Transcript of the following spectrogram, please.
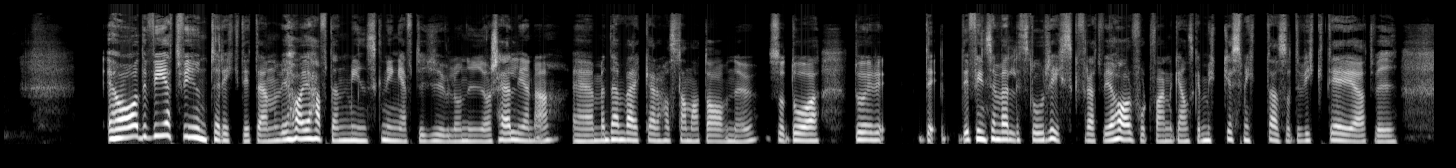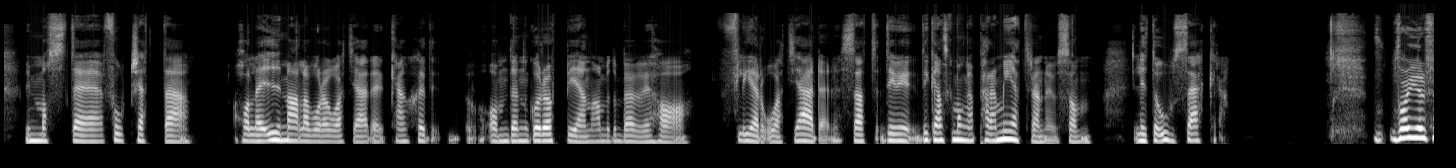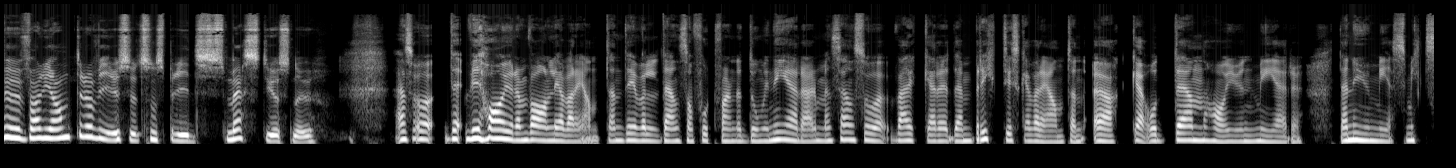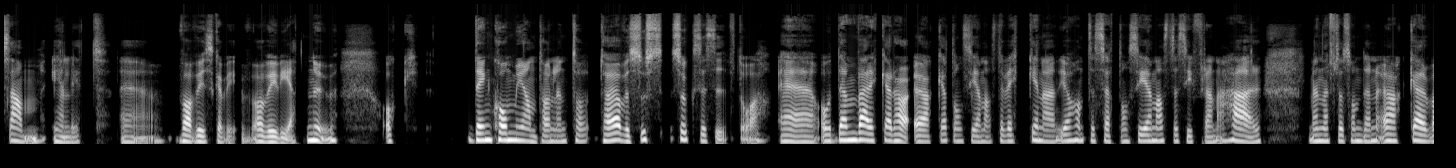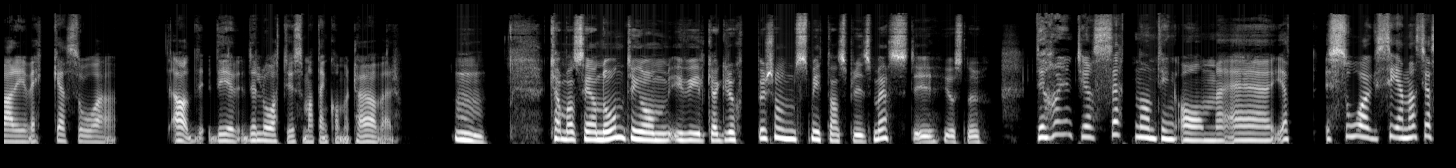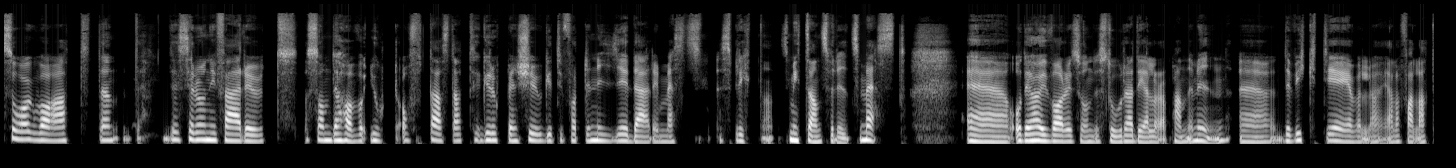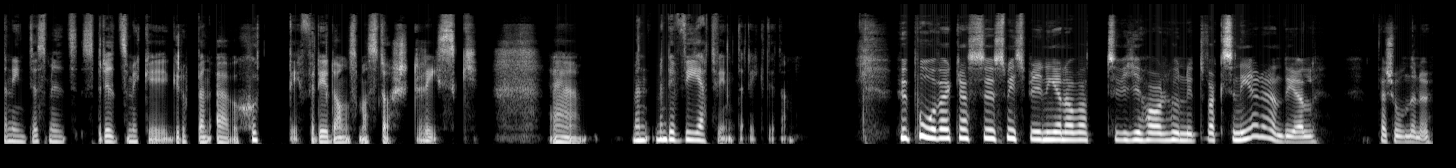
Ja, det vet vi ju inte riktigt än. Vi har ju haft en minskning efter jul och nyårshelgerna, eh, men den verkar ha stannat av nu. Så då, då är det, det, det, finns en väldigt stor risk för att vi har fortfarande ganska mycket smitta. Så det viktiga är att vi, vi måste fortsätta hålla i med alla våra åtgärder. Kanske om den går upp igen, ja, men då behöver vi ha fler åtgärder. Så att det, det är ganska många parametrar nu som är lite osäkra. Vad är det för varianter av viruset som sprids mest just nu? Alltså, det, vi har ju den vanliga varianten, det är väl den som fortfarande dominerar. Men sen så verkar den brittiska varianten öka och den, har ju en mer, den är ju mer smittsam enligt eh, vad, vi ska, vad vi vet nu. Och den kommer ju antagligen ta, ta över successivt då. Eh, och den verkar ha ökat de senaste veckorna. Jag har inte sett de senaste siffrorna här, men eftersom den ökar varje vecka så ja, det, det, det låter ju som att den kommer ta över. Mm. Kan man säga någonting om i vilka grupper som smittan sprids mest i just nu? Det har inte jag sett någonting om. Eh, jag såg, senast jag såg var att den, det ser ungefär ut som det har gjort oftast, att gruppen 20 till 49 är där det mest smittan sprids mest. Eh, och det har ju varit så under stora delar av pandemin. Eh, det viktiga är väl i alla fall att den inte sprids, sprids mycket i gruppen över 70, för det är de som har störst risk. Eh, men, men det vet vi inte riktigt än. Hur påverkas eh, smittspridningen av att vi har hunnit vaccinera en del personer nu?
